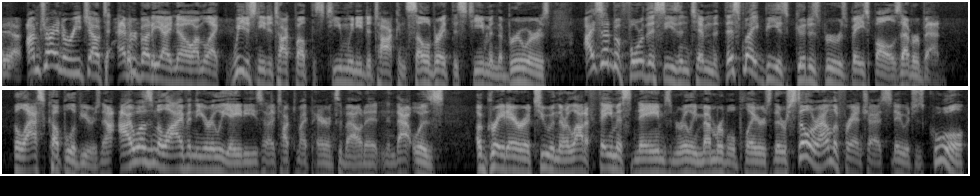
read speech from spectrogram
yeah, yeah. I'm trying to reach out to everybody I know. I'm like, we just need to talk about this team. We need to talk and celebrate this team and the Brewers. I said before this season, Tim, that this might be as good as Brewers baseball has ever been the last couple of years. Now, I wasn't alive in the early 80s, and I talked to my parents about it, and that was a great era, too. And there are a lot of famous names and really memorable players that are still around the franchise today, which is cool.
